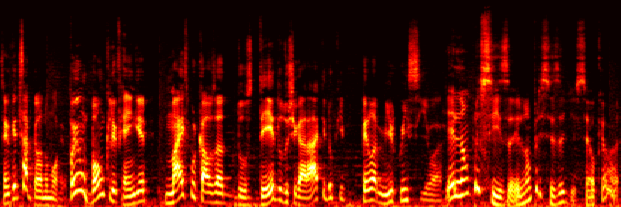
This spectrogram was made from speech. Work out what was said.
Sendo que a gente sabe que ela não morreu. Foi um bom cliffhanger, mais por causa dos dedos do Shigaraki do que pela Mirko em si, acho. Ele não precisa, ele não precisa disso, é o que eu acho.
